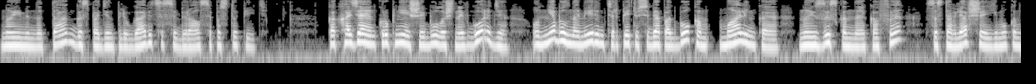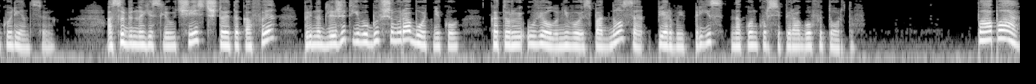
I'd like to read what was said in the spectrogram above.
Но именно так господин Плюгавица собирался поступить. Как хозяин крупнейшей булочной в городе, он не был намерен терпеть у себя под боком маленькое, но изысканное кафе, составлявшее ему конкуренцию. Особенно если учесть, что это кафе принадлежит его бывшему работнику – который увел у него из-под носа первый приз на конкурсе пирогов и тортов. «Папа!»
